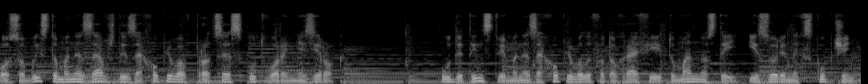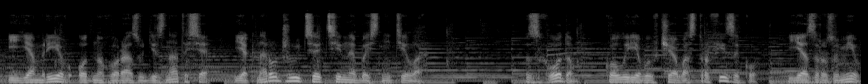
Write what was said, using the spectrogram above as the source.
Особисто мене завжди захоплював процес утворення зірок. У дитинстві мене захоплювали фотографії туманностей і зоряних скупчень, і я мріяв одного разу дізнатися, як народжуються ці небесні тіла. Згодом, коли я вивчав астрофізику, я зрозумів,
